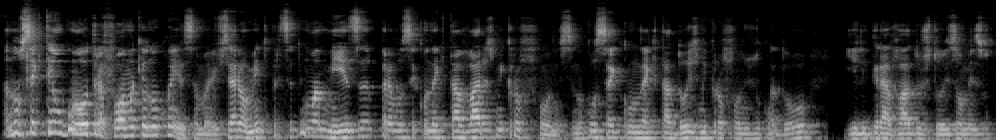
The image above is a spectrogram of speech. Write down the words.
a não ser que tenha alguma outra forma que eu não conheça, mas geralmente precisa de uma mesa para você conectar vários microfones. Você não consegue conectar dois microfones no computador e ele gravar dos dois ao mesmo.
